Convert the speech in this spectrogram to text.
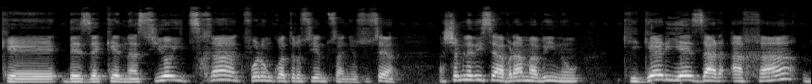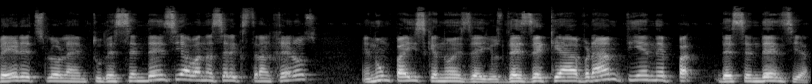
que desde que nació Yitzhak fueron 400 años. O sea, Hashem le dice a Abraham Avinu, en tu descendencia van a ser extranjeros en un país que no es de ellos. Desde que Abraham tiene descendencia,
